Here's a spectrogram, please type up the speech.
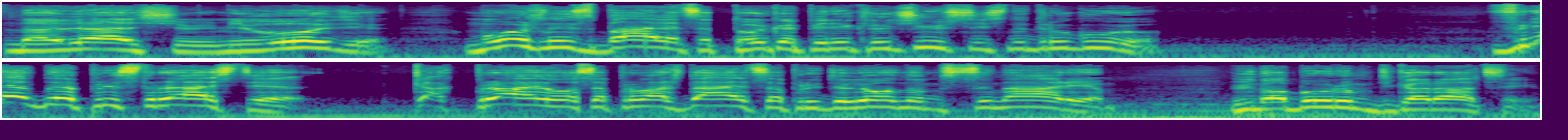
навязчивой мелодии можно избавиться, только переключившись на другую. Вредное пристрастие, как правило, сопровождается определенным сценарием и набором декораций.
